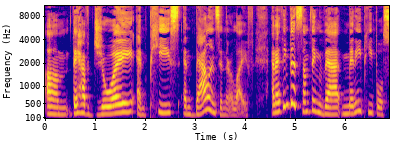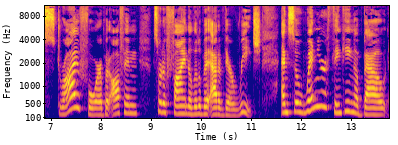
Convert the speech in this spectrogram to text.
Um, they have joy and peace and balance in their life. And I think that's something that many people strive for, but often sort of find a little bit out of their reach. And so when you're thinking about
